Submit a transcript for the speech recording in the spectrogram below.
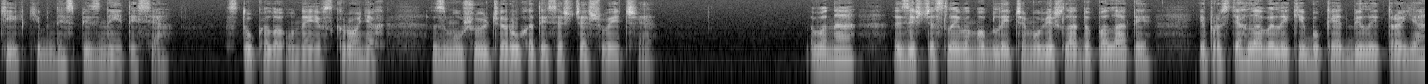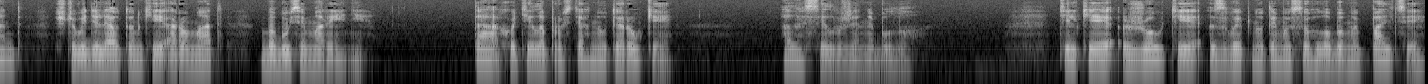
тільки б не спізнитися, стукало у неї в скронях, змушуючи рухатися ще швидше. Вона зі щасливим обличчям увійшла до палати і простягла великий букет білий троянд, що виділяв тонкий аромат бабусі Марині. Та хотіла простягнути руки, але сил вже не було. Тільки жовті з випнутими суглобами пальці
